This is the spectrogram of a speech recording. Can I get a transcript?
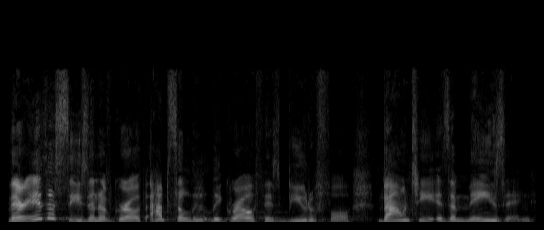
There is a season of growth. Absolutely. Growth is beautiful, bounty is amazing.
